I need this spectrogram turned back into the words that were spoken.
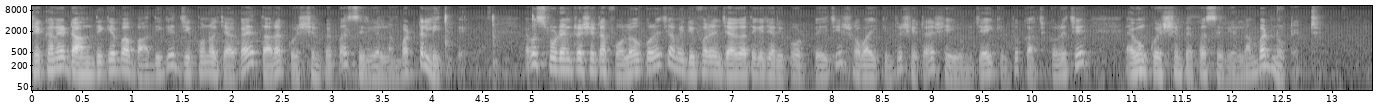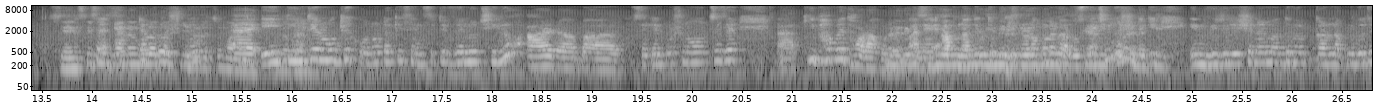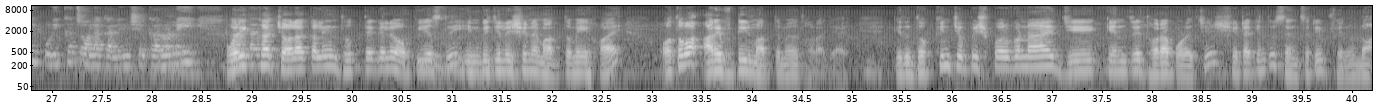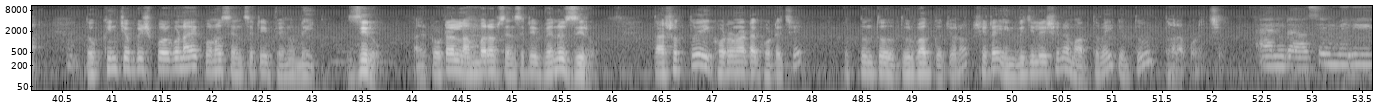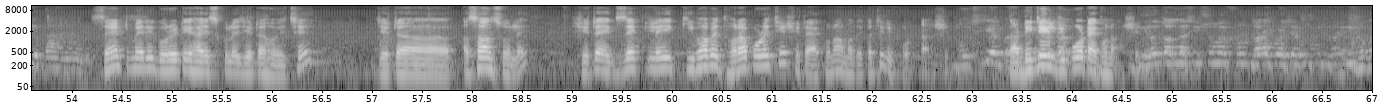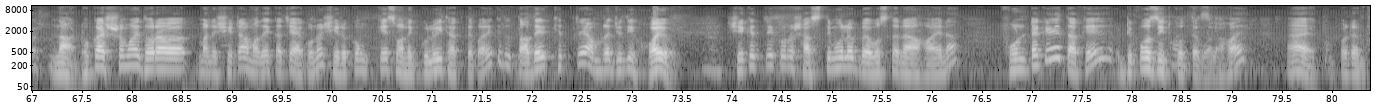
সেখানে ডান দিকে বা বাদিকে যে কোনো জায়গায় তারা কোয়েশ্চেন পেপার সিরিয়াল নাম্বারটা লিখবে। এবং স্টুডেন্টরা সেটা ফলো করেছে। আমি ডিফারেন্ট জায়গা থেকে যা রিপোর্ট পেয়েছি, সবাই কিন্তু সেটা সেই অনুযায়ী কিন্তু কাজ করেছে এবং question paper serial number noted sensitive sir, তো কি হয়েছে মানে? এই তিনটের মধ্যে কোনোটা কি সেনসিটিভ ছিল? আর বা সেকেন্ড প্রশ্ন হচ্ছে যে কীভাবে ধরা হলো? মানে মানে আপনাদের তো বিভিন্ন রকমের ব্যবস্থা ছিল সেটা কি ইনভিজিলেশনের মাধ্যমে? কারণ আপনি বলছেন পরীক্ষা চলাকালীন সে কারণেই পরীক্ষা চলাকালীন ধরতে গেলে অবভিয়াসলি ইনভিজিলেশনের মাধ্যমেই হয় অথবা আরএফডির মাধ্যমেও ধরা যায়। কিন্তু দক্ষিণ চব্বিশ পরগনায় যে কেন্দ্রে ধরা পড়েছে সেটা কিন্তু সেন্সিটিভ ভেনু নয়। দক্ষিণ চব্বিশ পরগনায় কোনো সেন্সিটিভ ভেনু নেই। জিরো মানে total number of sensitive venue zero তা সত্ত্বেও এই ঘটনাটা ঘটেছে অত্যন্ত দুর্ভাগ্যজনক সেটা ইনভিজিলেশনের মাধ্যমেই কিন্তু ধরা পড়েছে। Saint Mary saint Mary Goretti high স্কুলে যেটা হয়েছে যেটা আসানসোলে সেটা এক্স্যাক্টলি কীভাবে ধরা পড়েছে সেটা এখনও আমাদের কাছে রিপোর্টটা আসে তার ডিটেইল রিপোর্ট এখনও আসে? না ঢোকার সময় ধরা মানে সেটা আমাদের কাছে এখনও সেরকম কেস অনেকগুলোই থাকতে পারে কিন্তু তাদের ক্ষেত্রে আমরা যদি হয়ও সেক্ষেত্রে কোনো শাস্তিমূলক ব্যবস্থা নেওয়া হয় না। ফোনটাকে তাকে ডিপোজিট করতে বলা হয়। হ্যাঁ।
